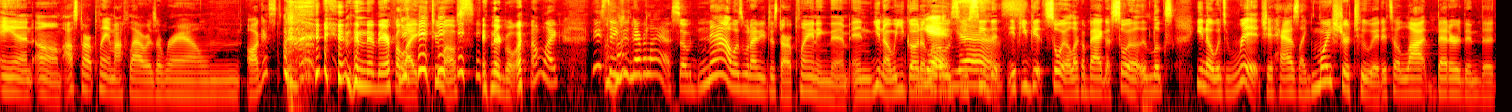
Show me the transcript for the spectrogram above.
and um i'll start planting my flowers around august and then they're there for like two months and they're going i'm like these things just never last so now is when i need to start planting them and you know when you go to Yes. Lowe's you see that if you get soil like a bag of soil it looks you know it's rich it has like moisture to it it's a lot better than the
